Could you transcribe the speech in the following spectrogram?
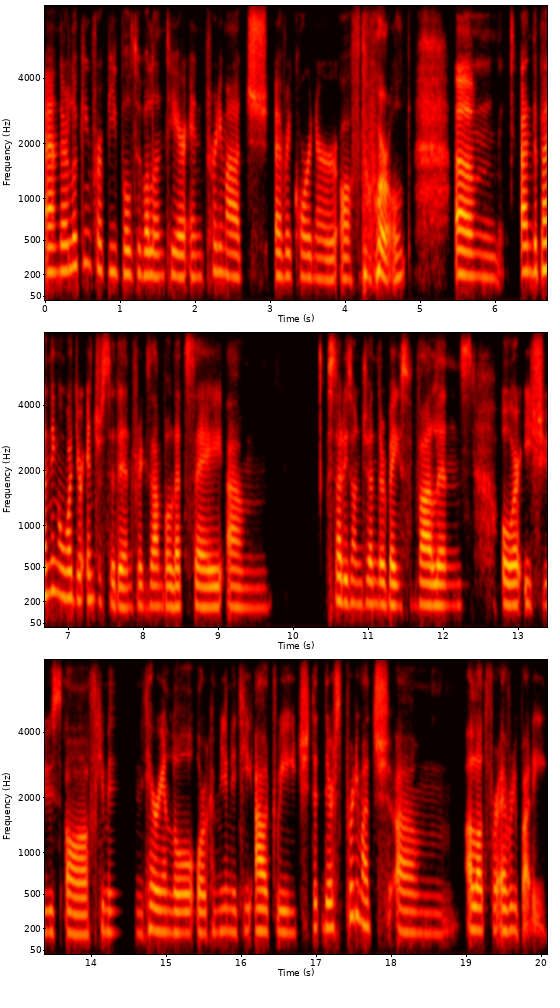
and they're looking for people to volunteer in pretty much every corner of the world. Um, and depending on what you're interested in, for example, let's say um, studies on gender-based violence or issues of human humanitarian law or community outreach. There's pretty much um, a lot for everybody.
